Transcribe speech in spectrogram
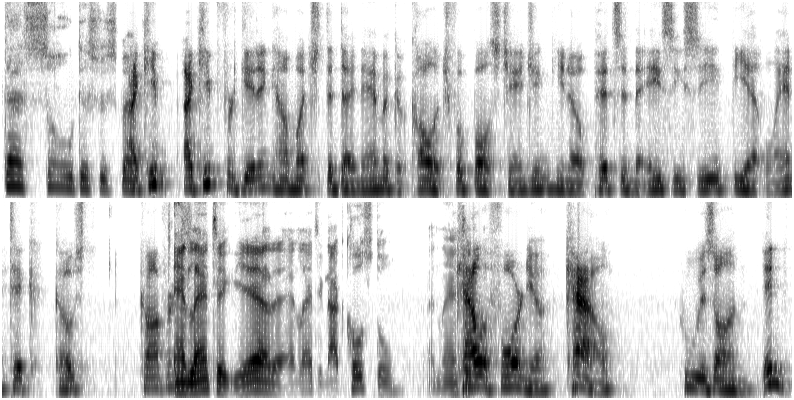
that's so disrespectful I keep I keep forgetting how much the dynamic of college football is changing. You know, Pitt's in the ACC, the Atlantic Coast Conference. atlantic yeah the atlantic not coastal atlantic California, Cal, who is on in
